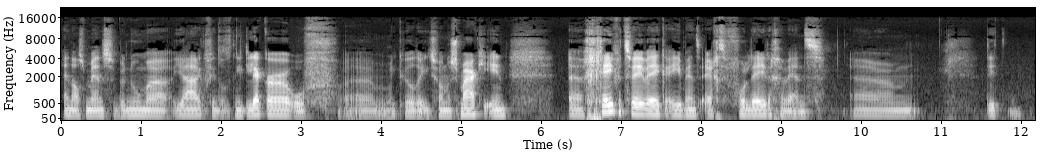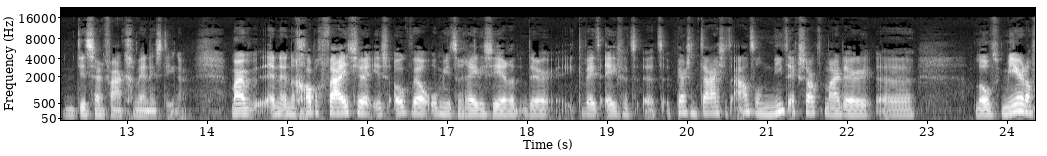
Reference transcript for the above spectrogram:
en als mensen benoemen, ja, ik vind dat het niet lekker of um, ik wil er iets van een smaakje in, uh, geef het twee weken en je bent echt volledig gewend. Um, dit, dit zijn vaak gewenningsdingen. Maar, en, en een grappig feitje is ook wel om je te realiseren. Er, ik weet even het, het percentage, het aantal niet exact, maar er uh, loopt meer dan 50%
